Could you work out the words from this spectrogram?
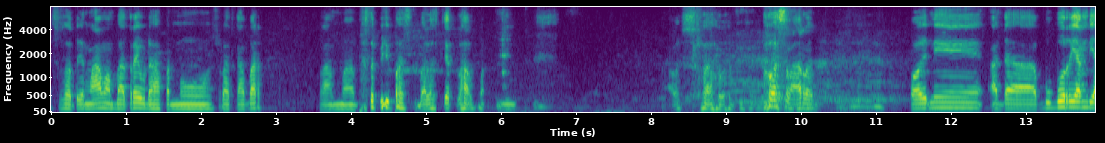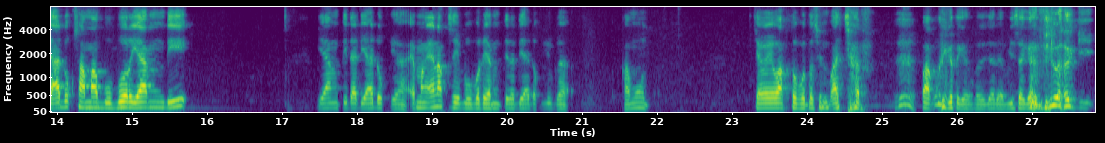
sesuatu yang lama, baterai udah penuh, surat kabar lama, tapi pas balas chat lama. Awas laron. Awas laron. Oh ini ada bubur yang diaduk sama bubur yang di yang tidak diaduk ya. Emang enak sih bubur yang tidak diaduk juga. Kamu cewek waktu putusin pacar Pak Boy ketika ada bisa ganti lagi.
